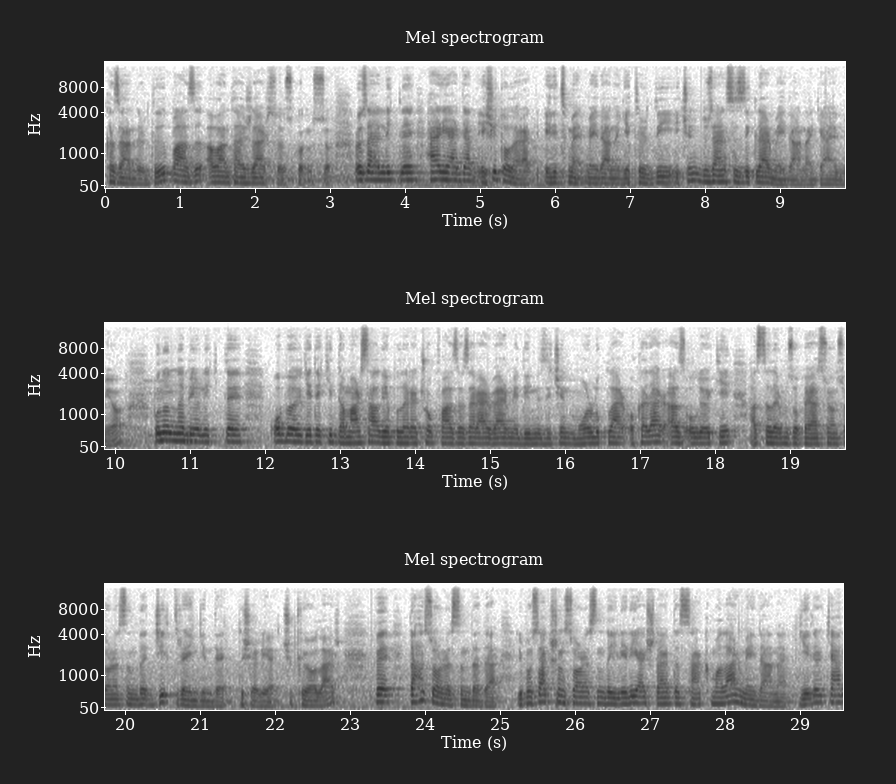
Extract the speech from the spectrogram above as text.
kazandırdığı bazı avantajlar söz konusu. Özellikle her yerden eşit olarak eritme meydana getirdiği için düzensizlikler meydana gelmiyor. Bununla birlikte o bölgedeki damarsal yapılara çok fazla zarar vermediğimiz için morluklar o kadar az oluyor ki hastalarımız operasyon sonrasında cilt renginde dışarıya çıkıyorlar. Ve daha sonrasında da liposuction sonrasında ileri yaşlarda sarkmalar meydana gelirken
